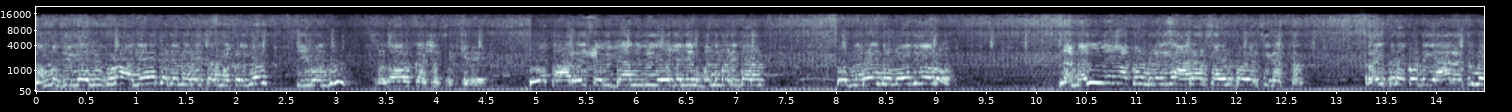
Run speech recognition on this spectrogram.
ನಮ್ಮ ಜಿಲ್ಲೆಯಲ್ಲೂ ಕೂಡ ಅನೇಕ ಜನ ರೈತರ ಮಕ್ಕಳಿಗೆ ಈ ಒಂದು ಸದಾವಕಾಶ ಸಿಕ್ಕಿದೆ. ಇವತ್ತು ಆ ರೈತ ವಿದ್ಯಾನಿಧಿ ಯೋಜನೆಯನ್ನು ಬಂದ್ ಮಾಡಿದ್ದಾರೆ? ನರೇಂದ್ರ ಮೋದಿ ಅವರು ನಮ್ಮೆಲ್ಲರ ಅಕೌಂಟ್ಗಳಿಗೆ ಆರಾರು ಸಾವಿರ ರೂಪಾಯಿ ವರ್ಷಿಗೆ ಹಾಕ್ತಾರೆ. ರೈತರ ಅಕೌಂಟ್ಗೆ ಯಾರ ಹೆಸರು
